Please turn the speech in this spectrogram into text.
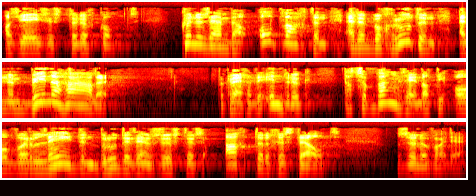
als Jezus terugkomt? Kunnen ze hem wel opwachten en hem begroeten en hem binnenhalen? We krijgen de indruk dat ze bang zijn dat die overleden broeders en zusters achtergesteld zullen worden.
